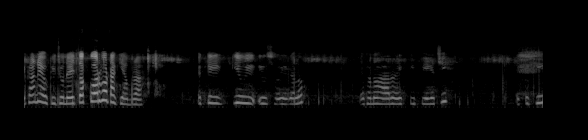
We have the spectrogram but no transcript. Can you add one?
এখানেও কিছু নেই। তো করবোটা কি আমরা? একটি কিউ ইউজ হয়ে গেল। এখানে আরও একটি পেয়ে গেছি। একটি কি?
